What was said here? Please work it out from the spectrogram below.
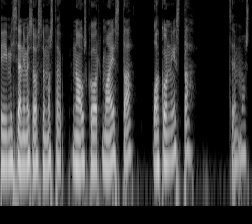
ei missään nimessä ole semmoista nauskormaista, lakonista, semmoista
